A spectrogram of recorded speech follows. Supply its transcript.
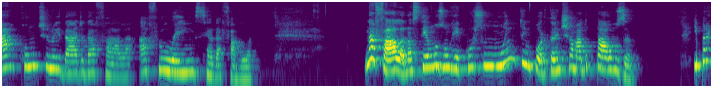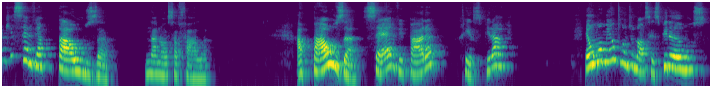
a continuidade da fala, a fluência da fala. Na fala, nós temos um recurso muito importante chamado pausa. E para que serve a pausa na nossa fala? A pausa serve para respirar. É um momento onde nós respiramos,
